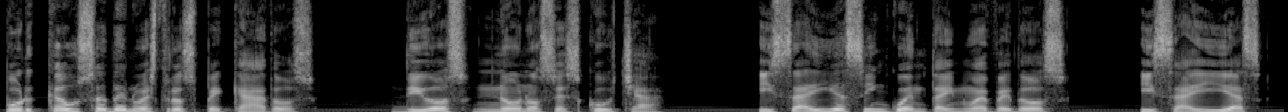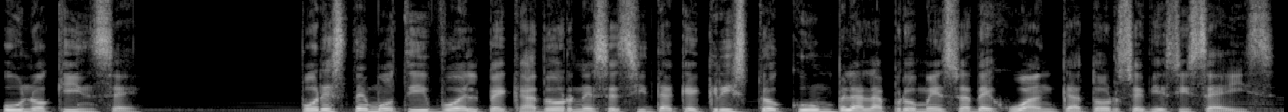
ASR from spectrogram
por causa de nuestros pecados, Dios no nos escucha. Isaías 59:2, Isaías 1:15. Por este motivo el pecador necesita que Cristo cumpla la promesa de Juan 14:16.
